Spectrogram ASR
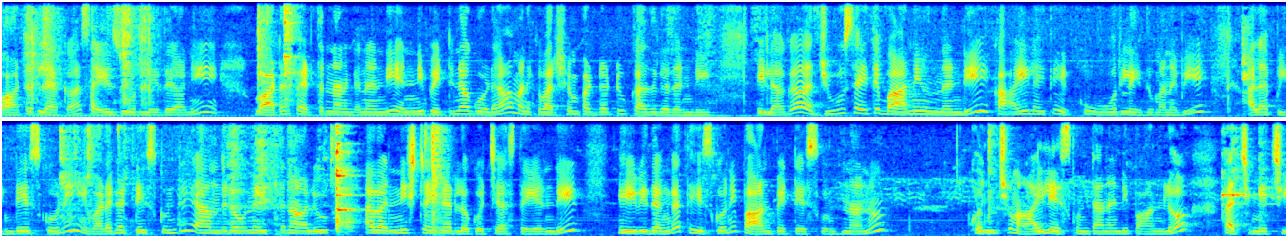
వాటర్ లేక సైజు ఊరలేదు కానీ వాటర్ పెడుతున్నాను కానండి ఎన్ని పెట్టినా కూడా మనకి వర్షం పడ్డట్టు కాదు కదండి. ఇలాగా జ్యూస్ అయితే బాగానే ఉందండి. కాయలు అయితే ఎక్కువ ఊరలేదు మనవి. అలా పిండేసుకొని వడగట్టేసుకుంటే అందులో ఉన్న విత్తనాలు అవన్నీ స్ట్రైనర్లోకి వచ్చేస్తాయండి. ఈ విధంగా తీసుకొని పాన్ పెట్టేసుకుంటున్నాను. కొంచెం ఆయిల్ వేసుకుంటానండి పాన్లో. పచ్చిమిర్చి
